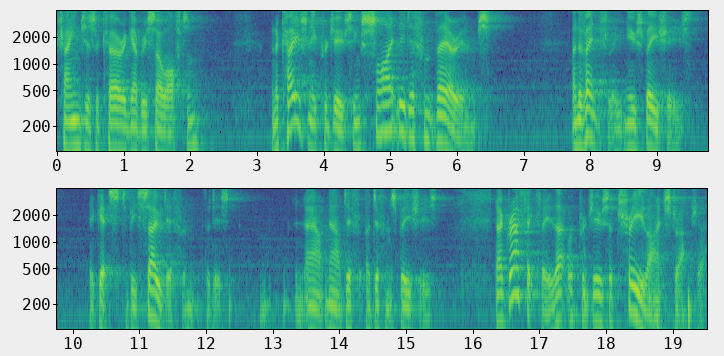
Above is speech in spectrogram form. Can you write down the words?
changes occurring every so often, and occasionally producing slightly different variants, and eventually new species. It gets to be so different that it's now, now diff- a different species. Now, graphically, that would produce a tree like structure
